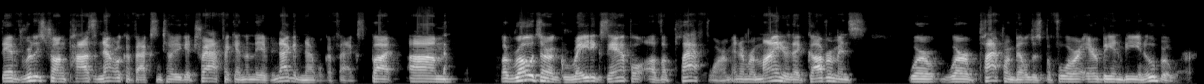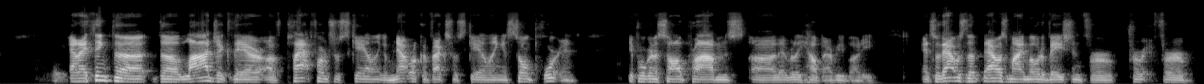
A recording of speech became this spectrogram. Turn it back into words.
they have really strong positive network effects until you get traffic and then they have negative network effects. But um, but roads are a great example of a platform and a reminder that governments were, were platform builders before Airbnb and Uber were. And I think the, the logic there of platforms for scaling, of network effects for scaling is so important if we're going to solve problems uh, that really help everybody. And so that was the, that was my motivation for, for, for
